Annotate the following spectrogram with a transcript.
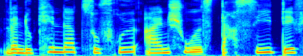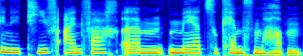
wenn du Kinder zu früh einschulst, dass sie definitiv einfach ähm, mehr zu kämpfen haben.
